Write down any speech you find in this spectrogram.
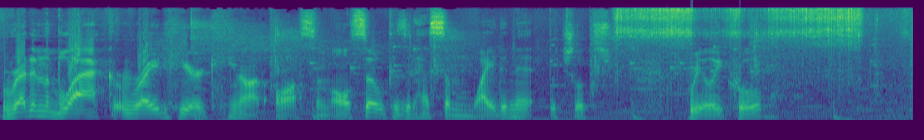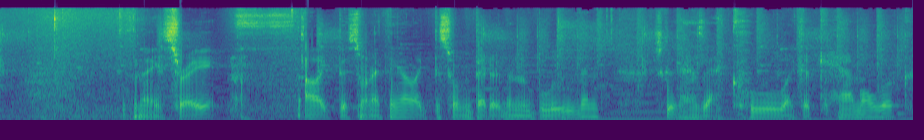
Red and the black right here came out awesome. Also, because it has some white in it, which looks really cool. Nice, right? I like this one. I think I like this one better than the blue then, just because it has that cool, like a camel look.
